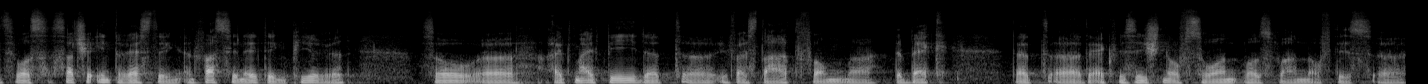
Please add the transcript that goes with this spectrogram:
it was such an interesting and fascinating period. So uh, it might be that uh, if I start from uh, the back, that uh, the acquisition of Thorn was one of these uh,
